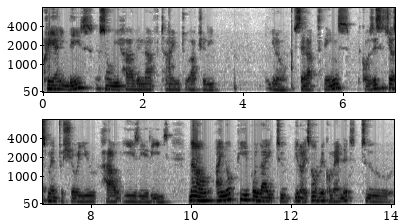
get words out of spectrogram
creating these so we have enough time to actually you know set up things because this is just meant to show you how easy it is now i know people like to you know it's not recommended to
